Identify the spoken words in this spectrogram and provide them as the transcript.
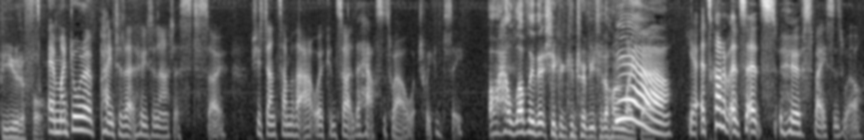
Beautiful. And my daughter painted it, who's an artist, so she's done some of the artwork inside the house as well, which we can see. Oh, how lovely that she could contribute to the home yeah. like that. Yeah, it's kind of, it's, it's her space as well.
